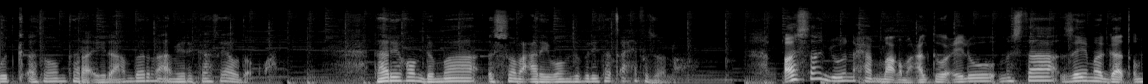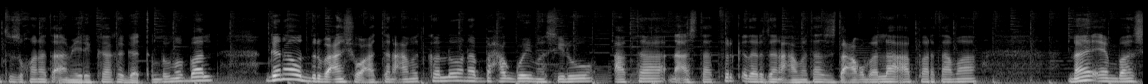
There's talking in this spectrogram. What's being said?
ውድቀቶም ተራእዩ ደኣ እምበር ንኣሜሪካ ሰያውደቕዋ ታሪኾም ድማ እሶም ዓሪቦም ዝብል ተጻሒፉ ዘሎ። እውን ሕማቕ መዓልቲ ውዒሉ ምስታ ዘይመጋጥምቲ ዝኾነት ኣሜሪካ ክገጥም ብምባል ገና ወዲ 47 ዓመት ከሎ ነብሓጎይ መሲሉ ኣብታ ንኣስታት ፍርቂ ደርዘን ዓመታት ዝተዓቑበላ ኣፓርታማ ናይ ኤምባሲ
